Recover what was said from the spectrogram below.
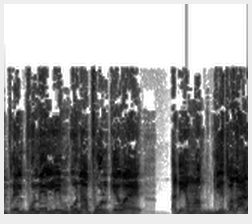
એપ્રિલ ફૂલની લીંબુના ફૂલ કહેવાય. અરે હમણાં ગીત વગાડ.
